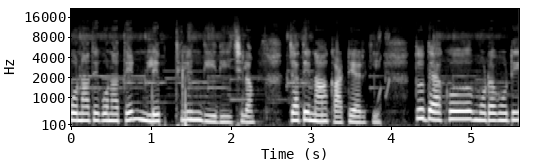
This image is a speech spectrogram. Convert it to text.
কোনাতে কোনাতে লেপথিলিন দিয়ে দিয়েছিলাম, যাতে না কাটে আর কি। তো দেখো, মোটামুটি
